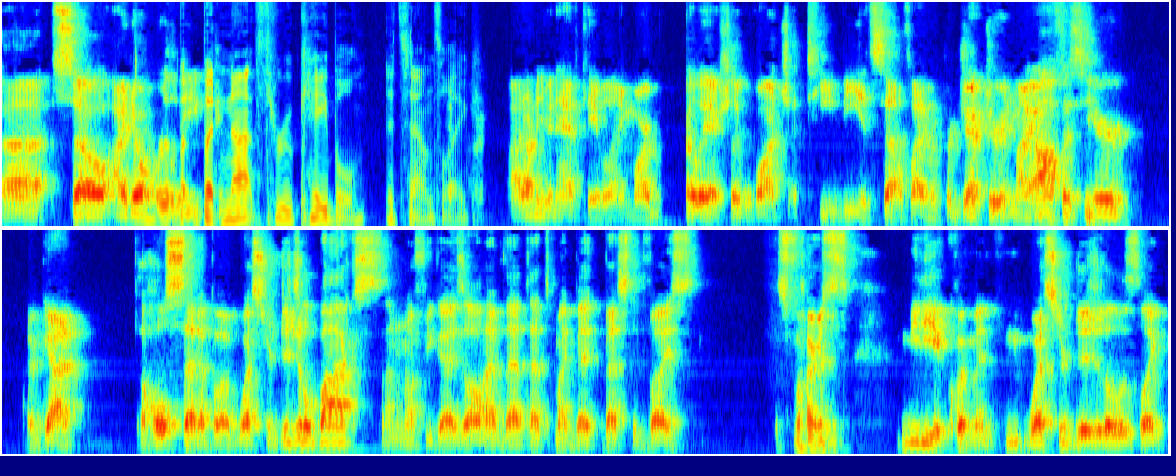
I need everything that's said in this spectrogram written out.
Uh, so I don't really, but, but, not through cable. It sounds like I don't even have cable anymore. I barely actually watch a TV itself. I have a projector in my office here. I've got a whole setup of Western Digital box. I don't know if you guys all have that. That's my best advice as far as media equipment. Western Digital is like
